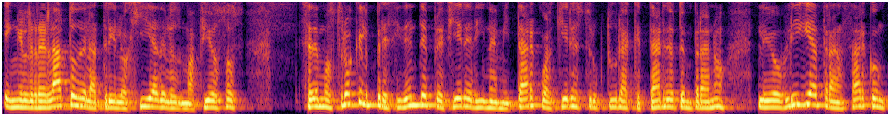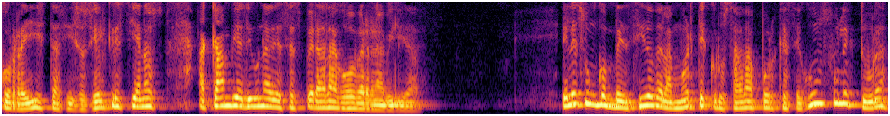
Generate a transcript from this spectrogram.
en el relato de la trilogía de los mafiosos se demostró que el presidente prefiere dinamitar cualquier estructura que tarde o temprano le obligue a transar con correístas y socialcristianos a cambio de una desesperada gobernabilidad. Él es un convencido de la muerte cruzada porque, según su lectura,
